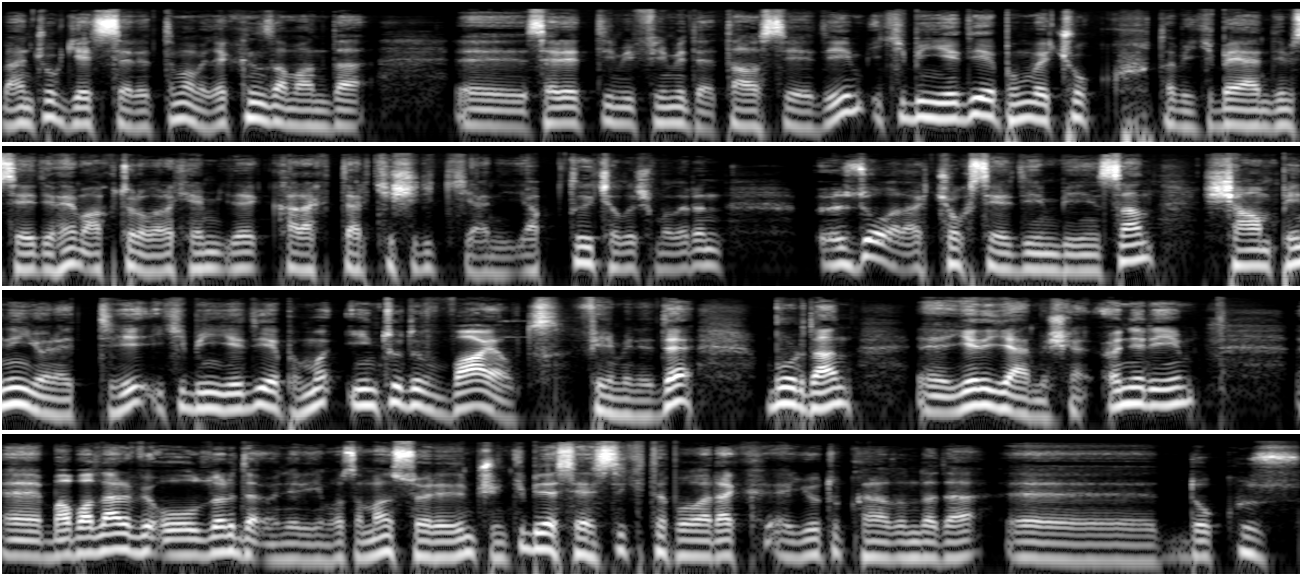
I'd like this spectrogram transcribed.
ben çok geç seyrettim ama yakın zamanda e, seyrettiğim bir filmi de tavsiye edeyim. 2007 yapımı ve çok tabii ki beğendiğim, sevdiğim hem aktör olarak hem de karakter, kişilik yani yaptığı çalışmaların özü olarak çok sevdiğim bir insan. Champagne'in yönettiği 2007 yapımı Into the Wild filmini de buradan e, yeri gelmişken önereyim. E, babalar ve oğulları da önereyim o zaman söyledim. Çünkü bir de sesli kitap olarak e, YouTube kanalımda da e, 9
